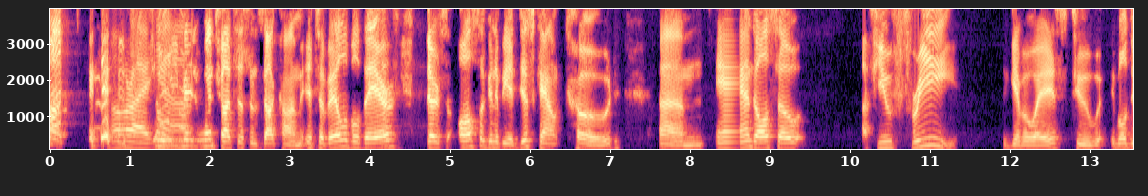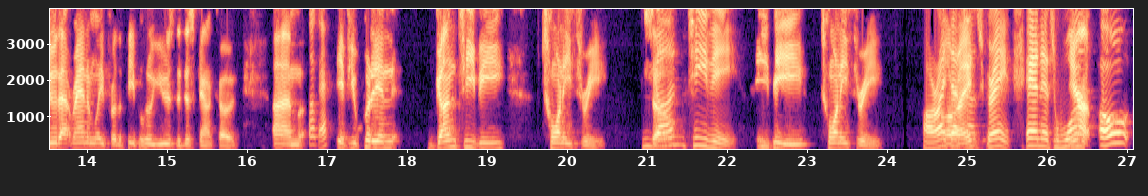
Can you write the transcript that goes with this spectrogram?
shot. All right. So Yeah. we made it OneShotSystems.com. It's available there. That's- There's also going to be a discount code, um, and also a few free giveaways. To we'll do that randomly for the people who use the discount code. Um, okay. if you put in Gun TV 23, so Gun TV. TV 23. All right, All that right. sounds great. And it's one Yeah. oh oh,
